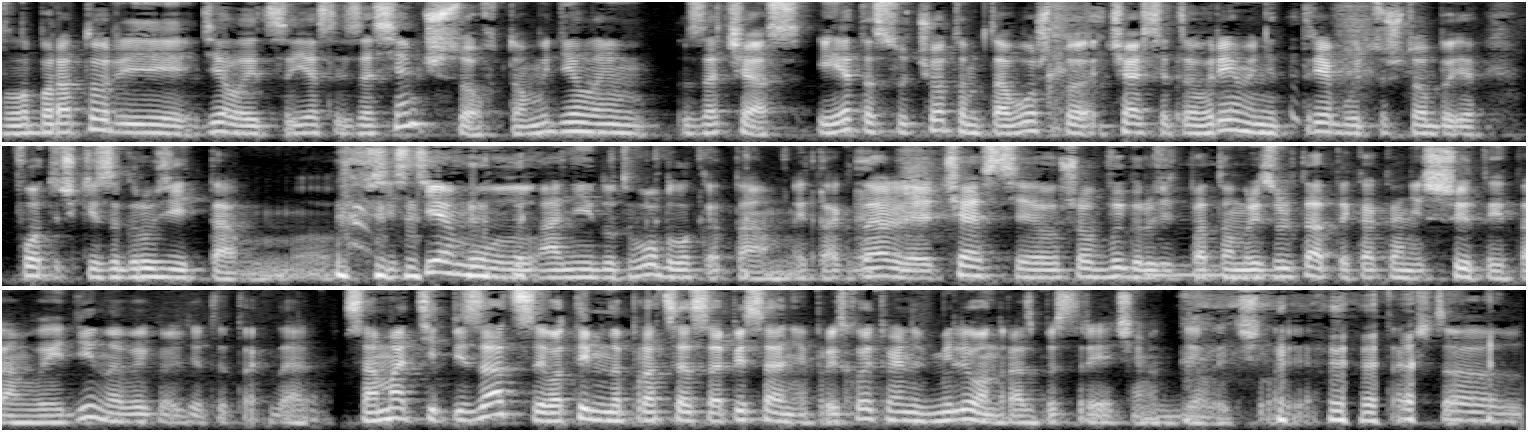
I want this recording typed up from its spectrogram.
в лаборатории делается, если за 7 часов, то мы делаем за час. И это с учетом того, что часть этого времени требуется, чтобы фоточки загрузить там в систему, они идут в облако там и так далее. Часть, э, чтобы выгрузить потом результаты, как они сшиты там воедино выглядят и так далее. Сама типизация, вот именно процесс описания происходит примерно в миллион раз быстрее, чем это делает человек. Так что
